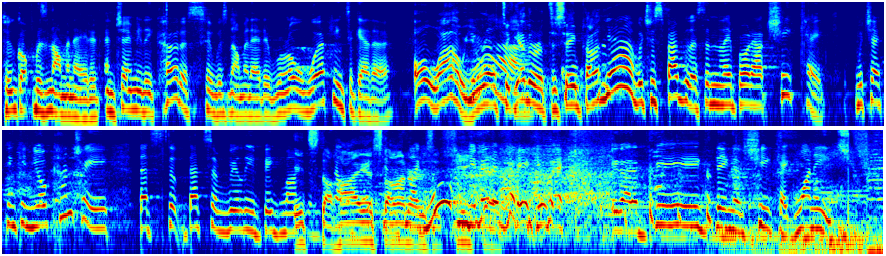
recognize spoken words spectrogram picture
who got was nominated, and Jamie Lee Curtis, who was nominated. We're all working together. Oh wow, you yeah. were all together at the same time? Yeah, which is fabulous. And then they brought out sheet cake, which I think in your country that's the, that's a really big mark. It's the highest honor like, is a sheet you cake. you got a big thing of sheet cake, one each.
